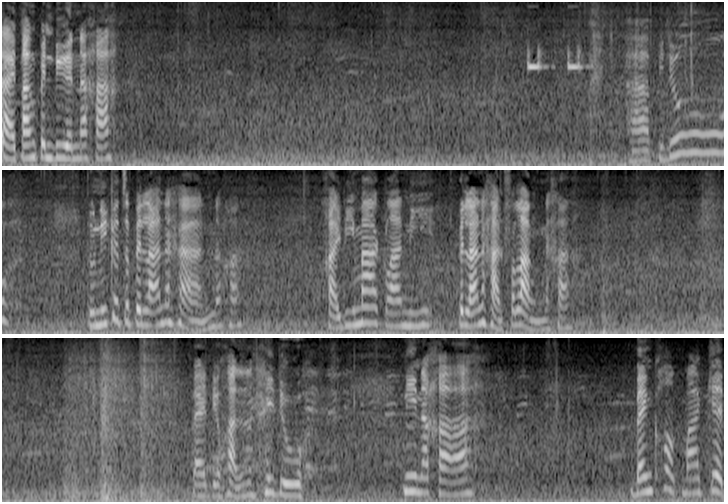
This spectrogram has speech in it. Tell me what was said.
จ่ายตังค์เป็นเดือนนะคะาไปดู ตรงนี้ก็จะเป็นร้านอาหารนะคะ ขายดีมากร้านนี้ เป็นร้านอาหารฝรั่งนะคะ แต่เดี๋ยวหันให้ดู นี่นะคะ Bangkok Market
